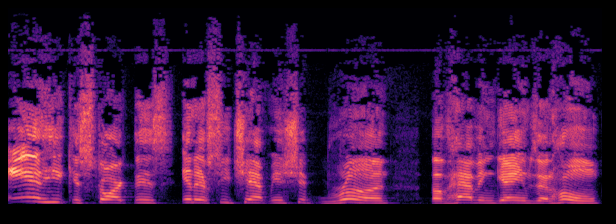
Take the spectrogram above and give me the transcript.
and he can start this NFC Championship run of having games at home.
